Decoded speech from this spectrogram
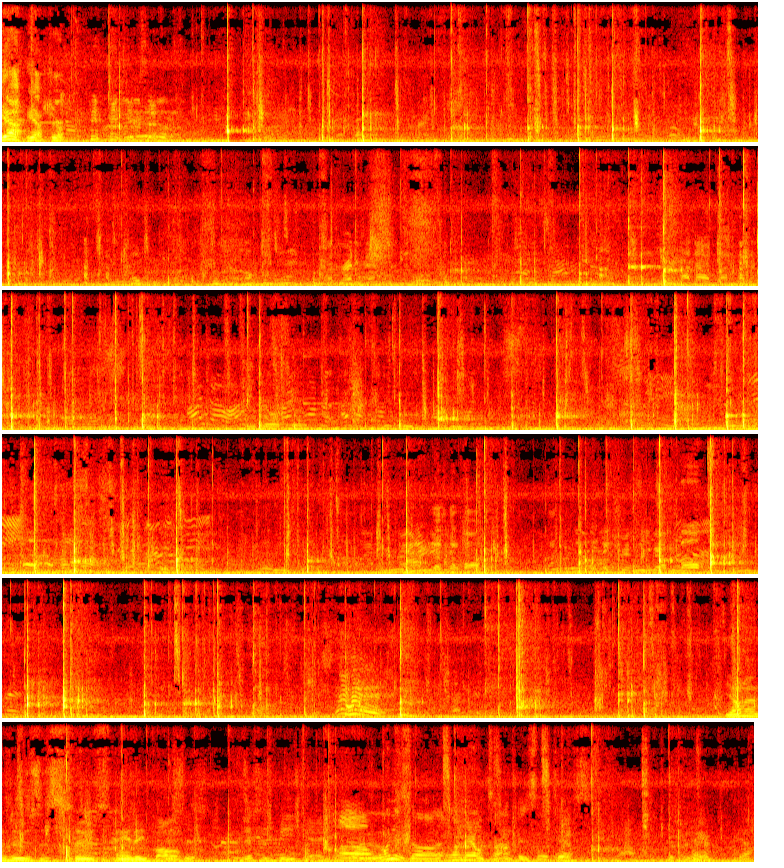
Yeah, yeah, sure. who's this, who's any of these balls? This is BJ. Uh, one is, uh, that one there on top is uh, Jeff's. This one here. Yeah.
